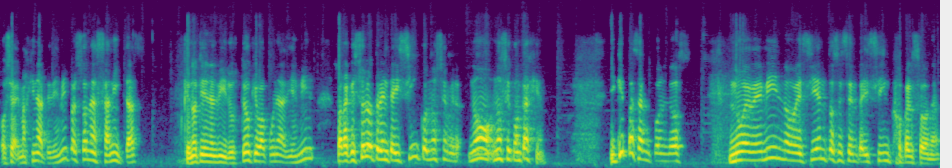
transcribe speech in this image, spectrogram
o sea, imagínate, 10.000 personas sanitas que no tienen el virus, tengo que vacunar 10.000 para que solo 35 no se, no, no se contagien. ¿Y qué pasa con los 9.965 personas?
